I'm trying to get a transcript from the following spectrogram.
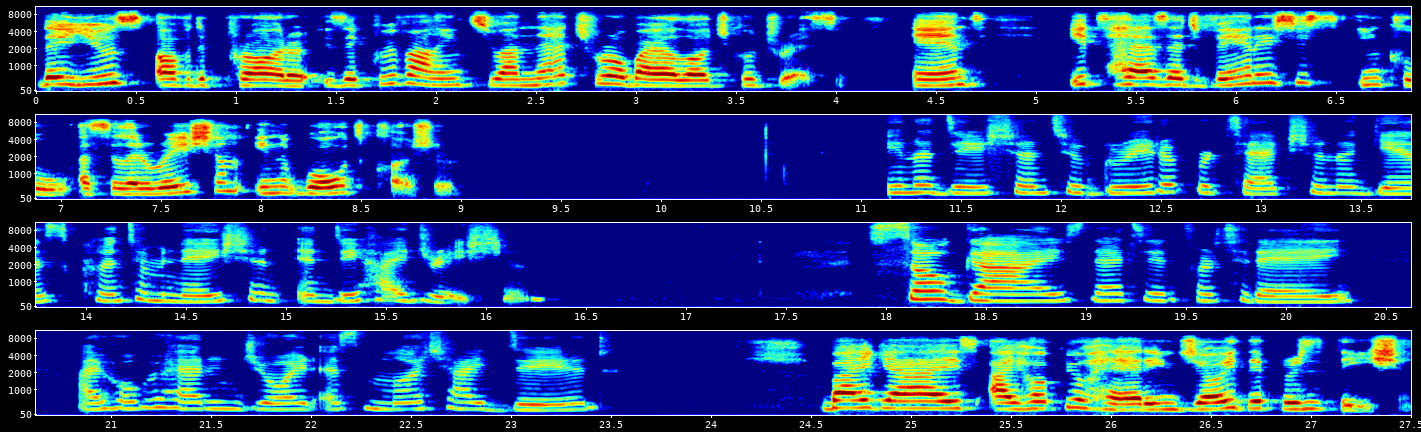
The use of the product is equivalent to a natural biological dressing, and it has advantages include acceleration in wound closure. In addition to greater protection against contamination and dehydration. So guys, that's it for today. I hope you had enjoyed as much I did. Bye guys, I hope you had enjoyed the presentation.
